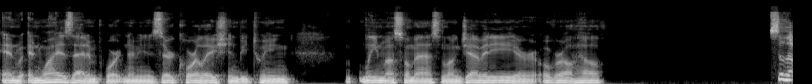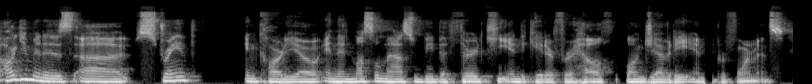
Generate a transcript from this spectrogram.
and and why is that important? I mean, is there a correlation between lean muscle mass and longevity or overall health? So the argument is uh, strength in cardio, and then muscle mass would be the third key indicator for health, longevity, and performance.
